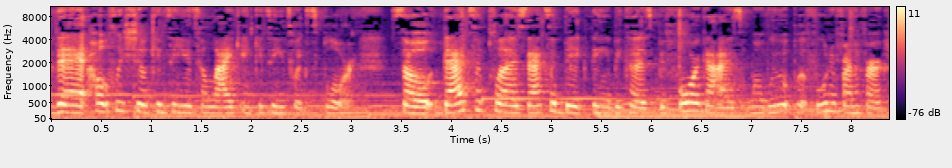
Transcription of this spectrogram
that hopefully she'll continue to like and continue to explore. So that's a plus, that's a big thing because before guys, when we would put food in front of her,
